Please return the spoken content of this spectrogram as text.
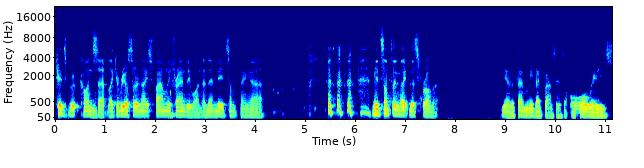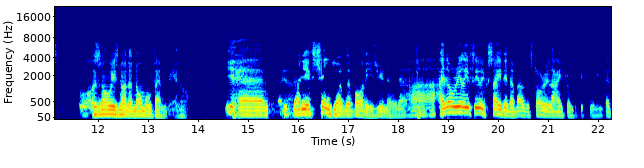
kids book concept, like a real sort of nice family friendly one, and then made something. Uh, made something like this from it. Yeah, the family backgrounds is always was always not a normal family, you know. Yeah. And Yeah. by the exchange of the bodies, you know that uh, I don't really feel excited about the storyline from the beginning, but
